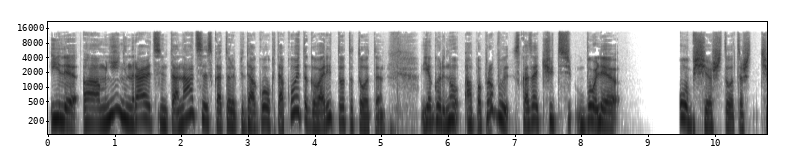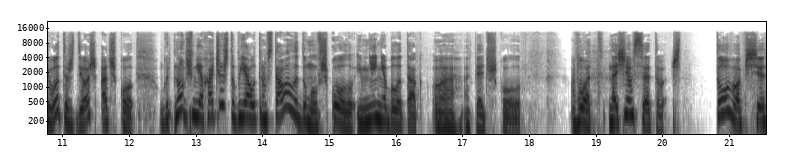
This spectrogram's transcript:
Или а, мне не нравится интонация, с которой педагог такой-то говорит то-то, то-то. Я говорю, ну, а попробуй сказать чуть более общее что-то, чего ты ждешь от школы. Он говорит, ну, в общем, я хочу, чтобы я утром вставал и думал в школу, и мне не было так, опять в школу. Вот, начнем с этого. Что вообще,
